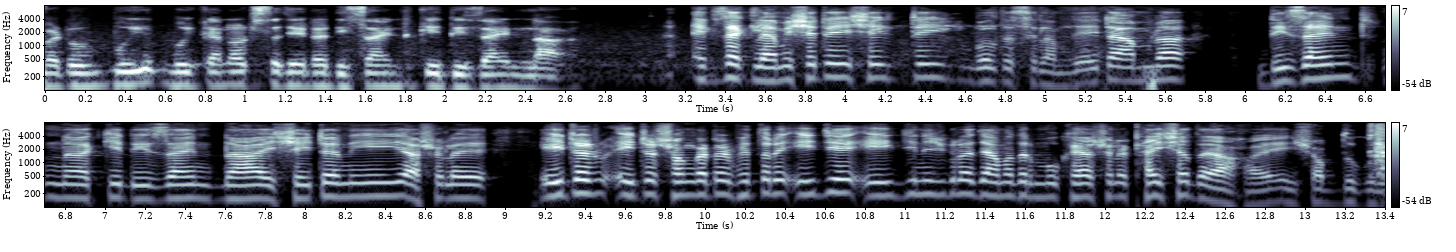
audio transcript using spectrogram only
but we we can't say যে এটা ডিজাইনড কি ডিজাইন না। এক্সাক্টলি আমি সেটাই সেটাই বলতেছিলাম যে এটা আমরা ডিজাইনড নাকি ডিজাইন নাই সেইটা নিয়েই আসলে এইটার এইটার সংজ্ঞাটার ভেতরে এই যে এই জিনিসগুলা যে আমাদের মুখে আসলে ঠাইসা দেওয়া হয় এই শব্দগুলা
